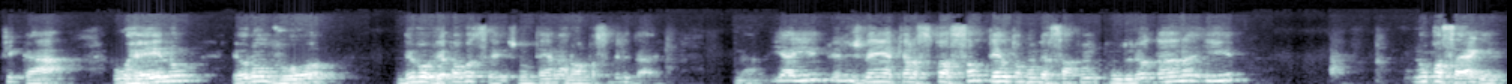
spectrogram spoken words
ficar. O reino eu não vou devolver para vocês, não tem a menor possibilidade. Né? E aí eles veem aquela situação, tentam conversar com, com Duryodhana e não conseguem,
